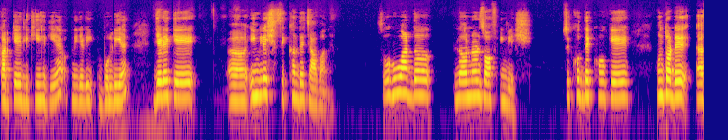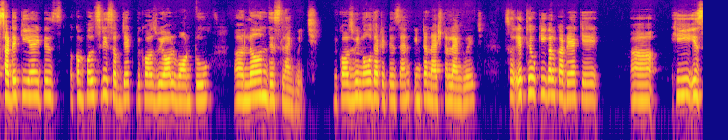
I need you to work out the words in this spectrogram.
ਕਰਕੇ ਲਿਖੀ ਹੈਗੀ ਹੈ ਆਪਣੀ ਜਿਹੜੀ ਬੋਲੀ ਹੈ ਜਿਹੜੇ ਕਿ ਇੰਗਲਿਸ਼ ਸਿੱਖਣ ਦੇ ਚਾਹਵਾਨ ਹੈ। So who are the learners of English ਤੁਸੀਂ ਖੁਦ ਦੇਖੋ ਕਿ ਹੁਣ ਤੁਹਾਡੇ ਸਾਡੇ ਕੀ ਹੈ? It is a compulsory subject because we all want to uh, learn this language because we know that it is an international language so ਇੱਥੇ ਉਹ ਕੀ ਗੱਲ ਕਰ ਰਿਹਾ ਕਿ he is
